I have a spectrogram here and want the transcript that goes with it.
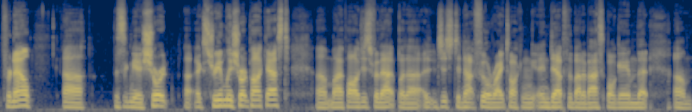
for now, uh, this is gonna be a short, uh, extremely short podcast. Um, my apologies for that, but uh, it just did not feel right talking in depth about a basketball game that, um,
